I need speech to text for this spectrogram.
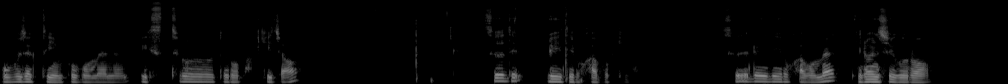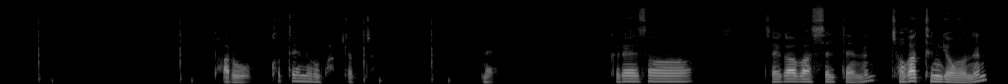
오브젝트 인포 보면은 익스트루드로 바뀌죠. 3D로 가볼게요. 3D로 가보면 이런 식으로 바로 커튼으로 바뀌었죠. 네. 그래서 제가 봤을 때는 저 같은 경우는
